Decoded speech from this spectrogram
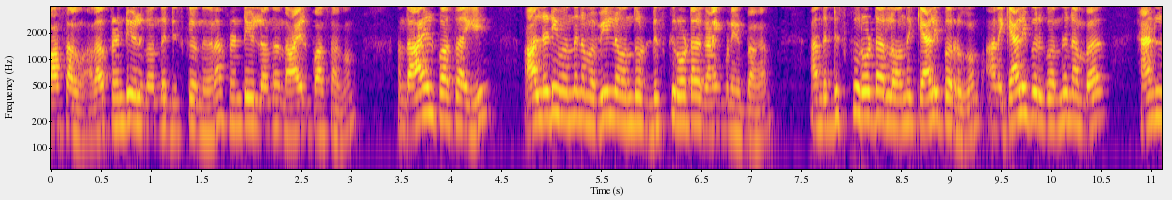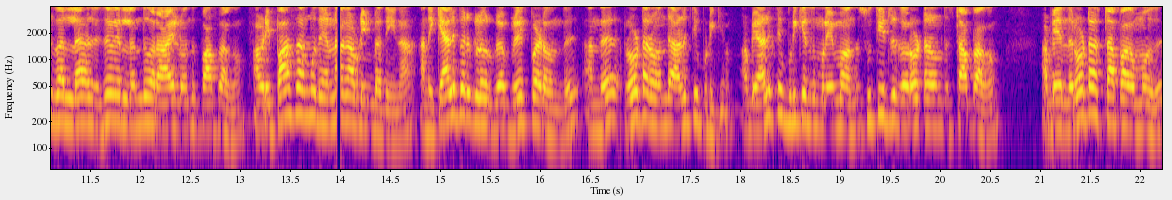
பாஸ் ஆகும். அதாவது ஃப்ரண்ட் வீலுக்கு வந்து டிஸ்க் இருந்ததுன்னா ஃப்ரண்ட் வீலில் வந்து அந்த ஆயில் பாஸ் ஆகும். அந்த ஆயில் பாஸ் ஆகி ஆல்ரெடி வந்து நம்ம வீலில் வந்து ஒரு டிஸ்க் ரோட்டார் கனெக்ட் பண்ணியிருப்பாங்க. அந்த டிஸ்க் ரோட்டாரில் வந்து கேலிப்பர் இருக்கும். அந்த கேலிப்பருக்கு வந்து நம்ம ஹேண்டில் பாரில் ரிசர்வர்லேருந்து ஒரு ஆயில் வந்து பாஸ் ஆகும். அப்படி பாஸ் ஆகும்போது என்ன ஆகும் அப்படின்னு பார்த்தீங்கன்னா அந்த கேலிப்பருக்குள்ள இருக்கிற பிரேக் பேடை வந்து அந்த ரோட்டரை வந்து அழுத்தி பிடிக்கும். அப்படி அழுத்தி பிடிக்கிறது மூலயமா வந்து சுற்றிட்டு இருக்க ரோட்டார் வந்து ஸ்டாப் ஆகும். அப்படி அந்த ரோட்டார் ஸ்டாப் ஆகும்போது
